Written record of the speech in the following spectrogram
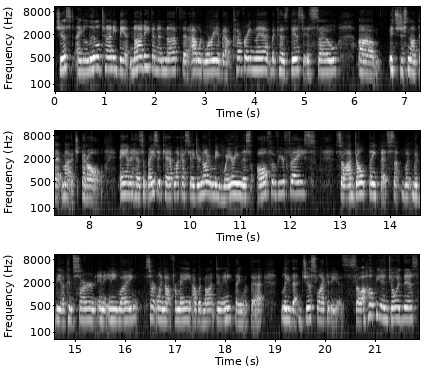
Just a little tiny bit. Not even enough that I would worry about covering that because this is so, um, it's just not that much at all. And it has a basic cap. Like I said, you're not going to be wearing this off of your face. So I don't think that would be a concern in any way. Certainly not for me. I would not do anything with that. Leave that just like it is. So I hope you enjoyed this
